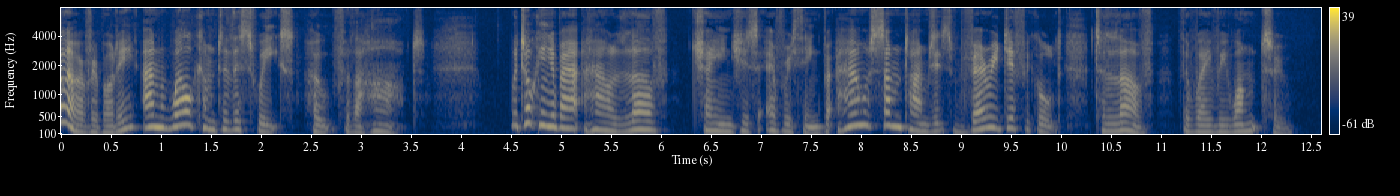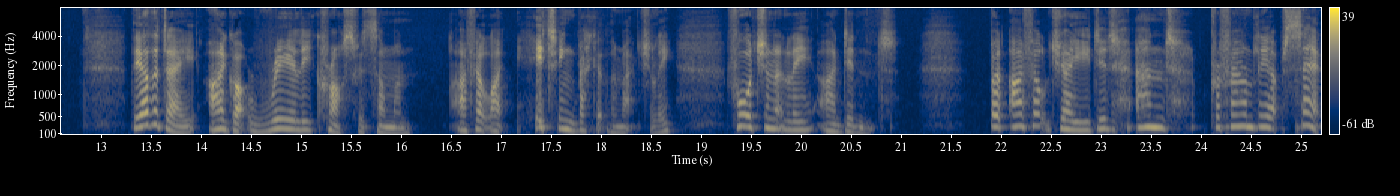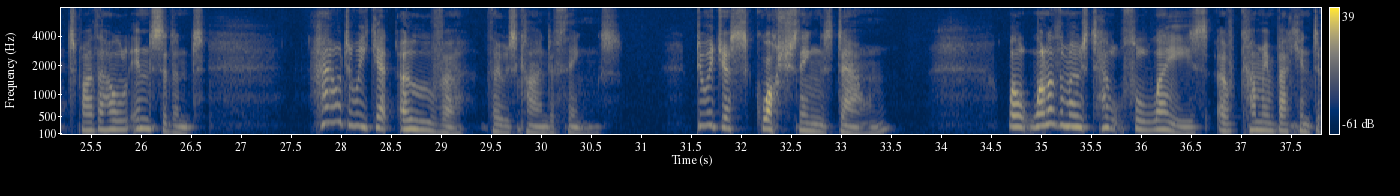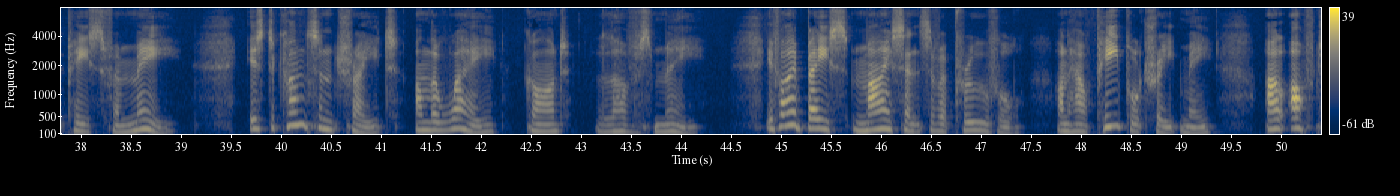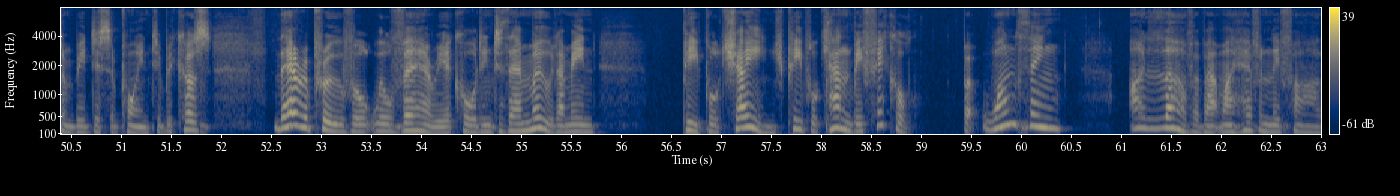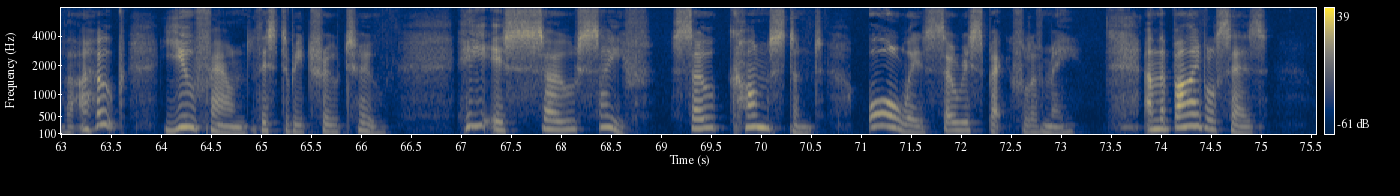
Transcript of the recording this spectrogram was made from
Hello, everybody, and welcome to this week's Hope for the Heart. We're talking about how love changes everything, but how sometimes it's very difficult to love the way we want to. The other day, I got really cross with someone. I felt like hitting back at them, actually. Fortunately, I didn't. But I felt jaded and profoundly upset by the whole incident. How do we get over those kind of things? Do we just squash things down? Well, one of the most helpful ways of coming back into peace for me is to concentrate on the way God loves me. If I base my sense of approval on how people treat me, I'll often be disappointed because their approval will vary according to their mood. I mean, people change, people can be fickle. But one thing I love about my Heavenly Father, I hope you found this to be true too. He is so safe, so constant, always so respectful of me. And the Bible says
